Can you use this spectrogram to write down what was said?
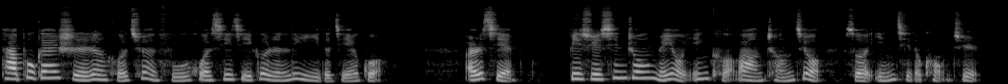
它不该是任何劝服或希冀个人利益的结果，而且必须心中没有因渴望成就所引起的恐惧。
